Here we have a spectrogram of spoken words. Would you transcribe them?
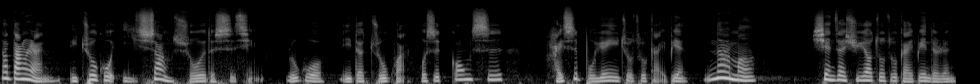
那当然，你做过以上所有的事情，如果你的主管或是公司还是不愿意做出改变，那么现在需要做出改变的人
